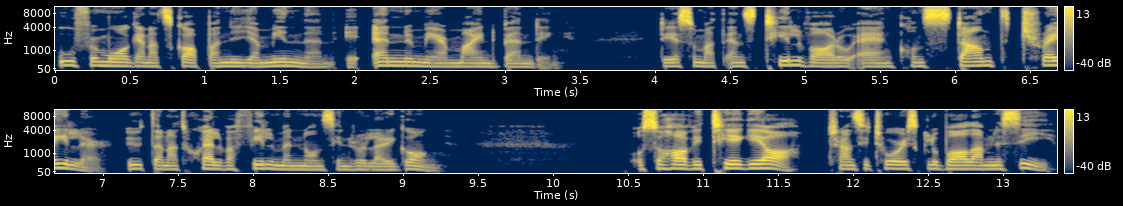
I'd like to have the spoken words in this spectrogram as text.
oförmågan att skapa nya minnen, är ännu mer mindbending. Det är som att ens tillvaro är en konstant trailer utan att själva filmen någonsin rullar igång. Och så har vi TGA, transitorisk global amnesi,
